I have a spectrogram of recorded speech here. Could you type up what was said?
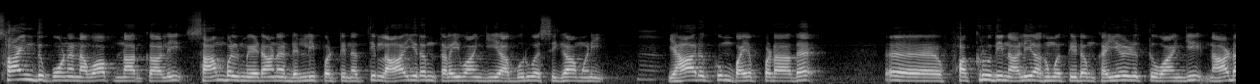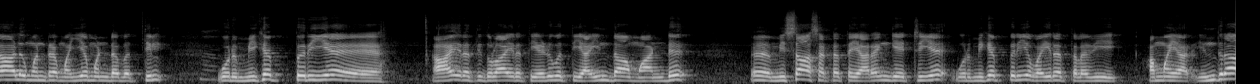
சாய்ந்து போன நவாப் நாற்காலி சாம்பல் மேடான டெல்லி பட்டினத்தில் ஆயிரம் தலைவாங்கிய அபூர்வ சிகாமணி. யாருக்கும் பயப்படாத ஃபக்ருதீன் அலி அகமத்திடம் கையெழுத்து வாங்கி நாடாளுமன்ற மைய மண்டபத்தில் ஒரு மிகப்பெரிய ஆயிரத்தி தொள்ளாயிரத்தி எழுபத்தி ஐந்தாம் ஆண்டு மிசா சட்டத்தை அரங்கேற்றிய ஒரு மிகப்பெரிய வைரத்தலைவி அம்மையார் இந்திரா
